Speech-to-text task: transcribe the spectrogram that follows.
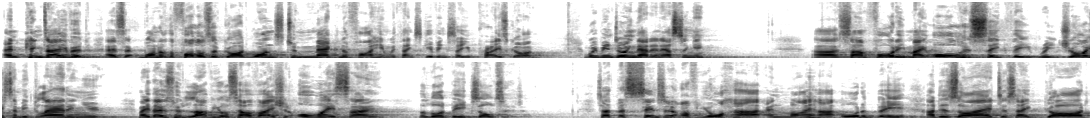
And King David, as one of the followers of God, wants to magnify him with thanksgiving. So you praise God. We've been doing that in our singing. Uh, Psalm 40 May all who seek thee rejoice and be glad in you. May those who love your salvation always say, The Lord be exalted. So, at the center of your heart and my heart ought to be a desire to say, God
